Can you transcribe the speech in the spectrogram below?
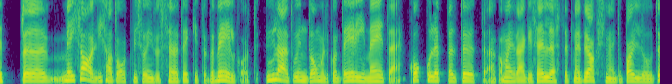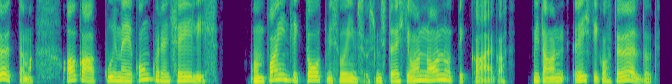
et äh, me ei saa lisatootmisvõimsust selle tekitada, veel kord, ületund loomulikult erimeede, kokkuleppel töötajaga, ma ei räägi sellest, et me peaksimegi palju töötama, aga kui meie konkurentsieelis on paindlik tootmisvõimsus, mis tõesti on olnud pikka aega, mida on Eesti kohta öeldud,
